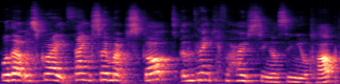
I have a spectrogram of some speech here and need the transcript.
Well, that was great. Thanks so much, Scott, and thank you for hosting us in your pub.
